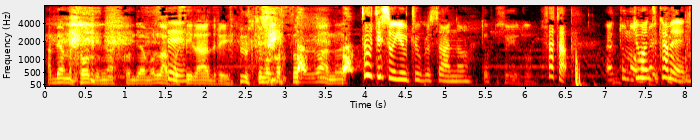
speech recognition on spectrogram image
abbiamo i soldi li nascondiamo là, sì. così i ladri l'ultimo posto dove vanno. Tutti su YouTube lo sanno. Tutti su YouTube. Shut up. Eh, tu no, Do you want to come in?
